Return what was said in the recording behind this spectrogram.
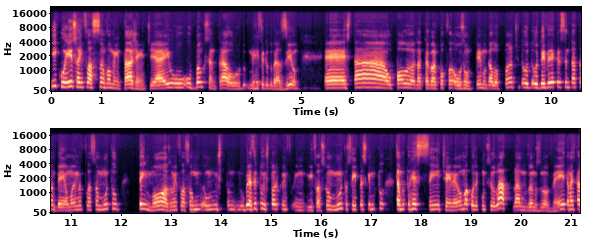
e com isso a inflação vai aumentar, gente. E aí o, o Banco Central, me refiro do Brasil, é, está, o Paulo até agora há pouco usou um termo galopante, eu, eu deveria acrescentar também, uma, uma inflação muito teimosa, uma inflação, um, um, o Brasil tem um histórico de inflação muito, assim, parece que muito, está muito recente ainda, é uma coisa que aconteceu lá, lá nos anos 90, mas tá,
